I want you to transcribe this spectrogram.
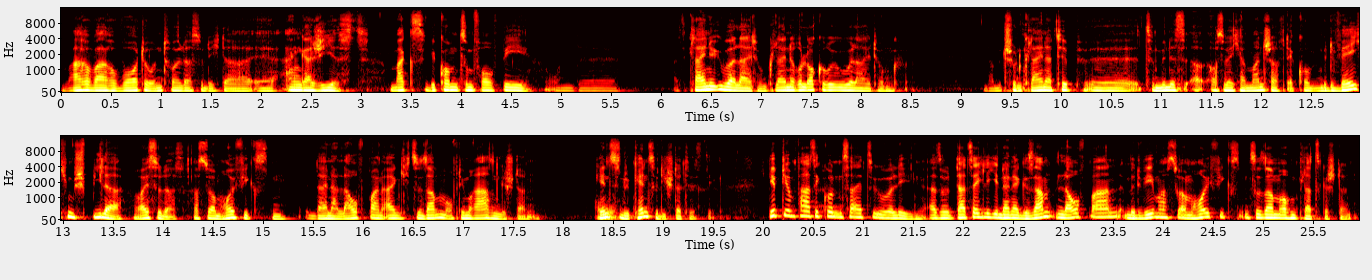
Wahre, wahre Worte und toll, dass du dich da äh, engagierst. Max, wir kommen zum VfB und äh, als kleine Überleitung, kleinere, lockere Überleitung, damit schon ein kleiner Tipp, äh, zumindest aus welcher Mannschaft er kommt. Mit welchem Spieler, weißt du das, hast du am häufigsten in deiner Laufbahn eigentlich zusammen auf dem Rasen gestanden? Oh. Kennst, du, kennst du die Statistik? Gebe dir ein paar Sekunden Zeit zu überlegen. Also tatsächlich in deiner gesamten Laufbahn, mit wem hast du am häufigsten zusammen auf dem Platz gestanden?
